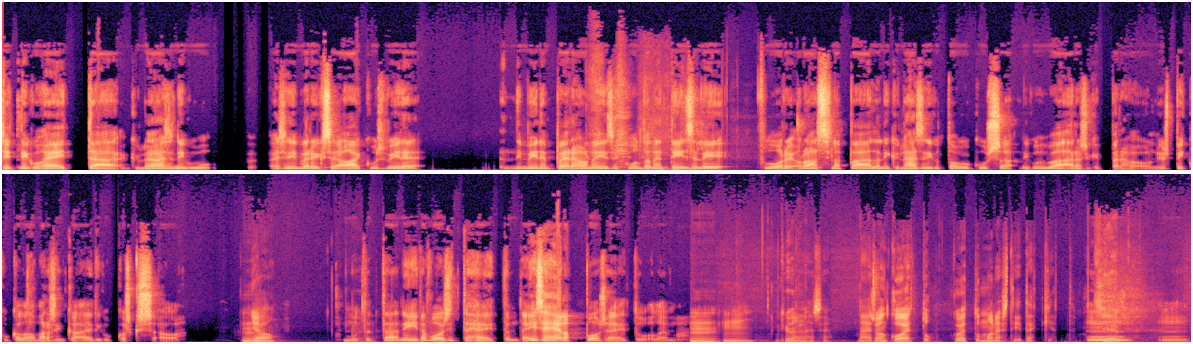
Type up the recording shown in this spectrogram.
sitten niin heittää. Kyllähän se niin kuin, esimerkiksi se aikuisviide niminen perho, niin se kultainen tinseli fluorioranssilla päällä, niin kyllähän se niinku toukokuussa niinku hyvä ärsykeperho on, jos pikkukalaa varsinkaan ei niinku koskessa ole. Mm. Joo. Mutta että niitä voi sitten heittää, mutta ei se helppoa se ei tule olemaan. Mm. Mm. Kyllä se. Näin se on koettu, koettu monesti itsekin. Että. Mm. Mm.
